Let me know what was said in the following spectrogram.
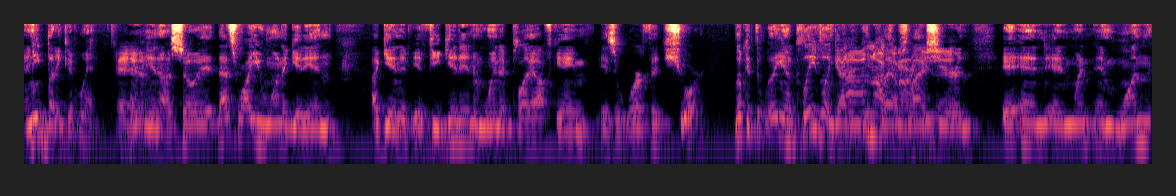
anybody could win. Yeah. You know, so it, that's why you want to get in. Again, if, if you get in and win a playoff game, is it worth it? Sure. Look at the you know Cleveland got I'm into the playoffs last that. year and and and when and won.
